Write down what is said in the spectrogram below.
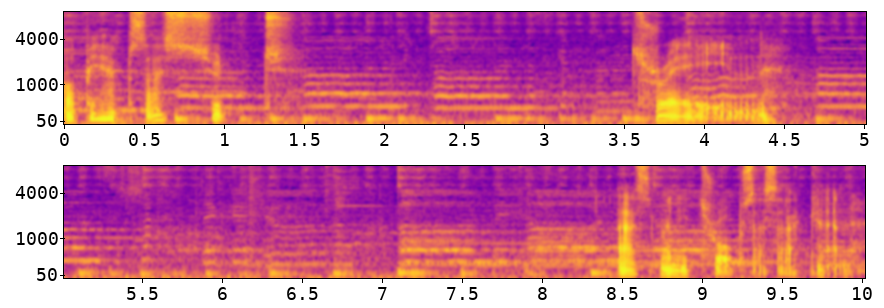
Or perhaps I should train as many troops as I can.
